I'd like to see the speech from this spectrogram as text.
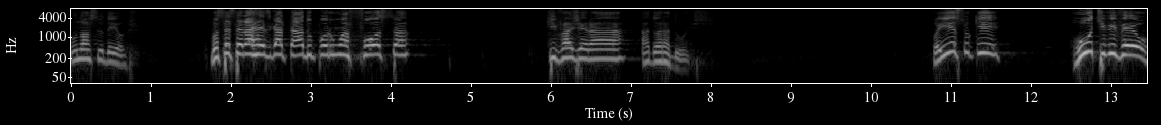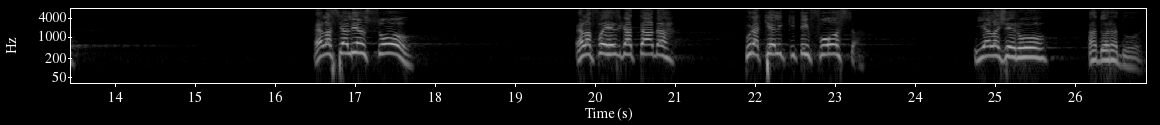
o nosso Deus. Você será resgatado por uma força que vai gerar adoradores. Foi isso que Ruth viveu. Ela se aliançou. Ela foi resgatada por aquele que tem força. E ela gerou adoradores.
